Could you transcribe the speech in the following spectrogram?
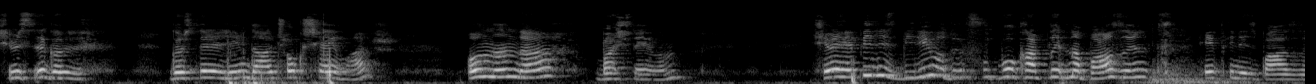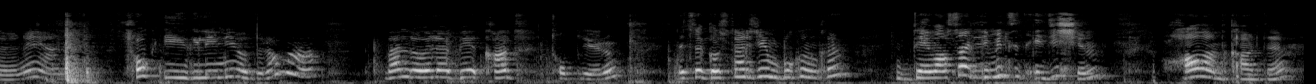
Şimdi size gö- göstereceğim daha çok şey var. Ondan da başlayalım. Şimdi hepiniz biliyordur futbol kartlarına bazılarını, hepiniz bazılarını yani çok ilgileniyordur ama ben de öyle bir kart topluyorum. Mesela göstereceğim bugünkü devasa limited edition Haaland kartı.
